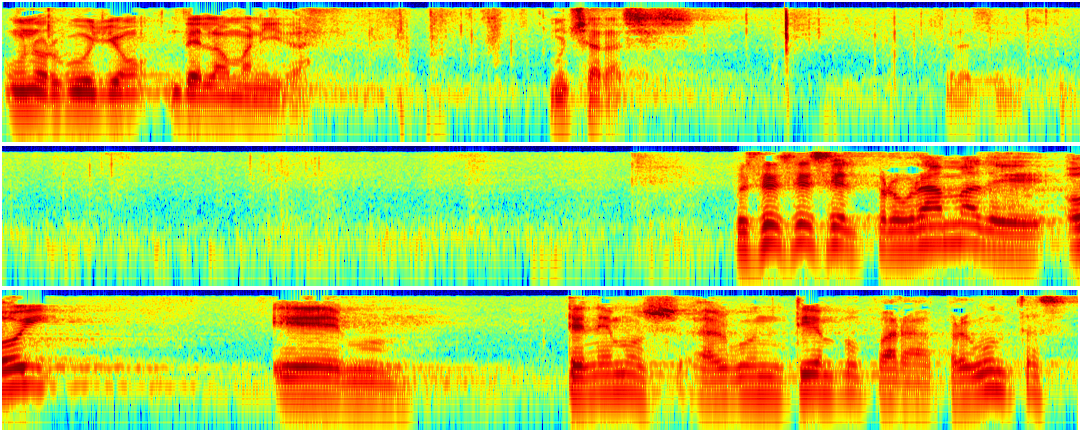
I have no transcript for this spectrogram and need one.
un orgullo de la humanidad. Muchas gracias. Gracias. Pues ese es el programa de hoy. Eh, tenemos algún tiempo para preguntas.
